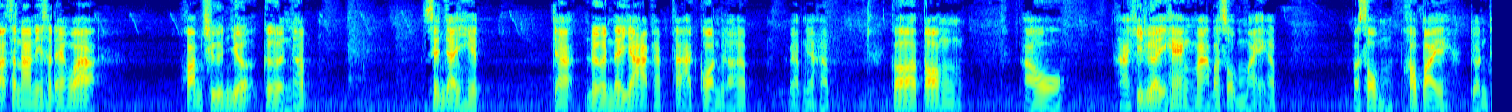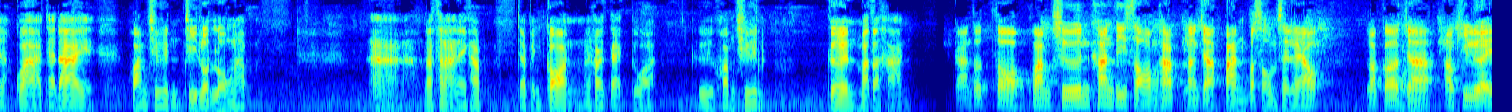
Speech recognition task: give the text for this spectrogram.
ลักษณะนี้แสดงว่า ความชื้นเยอะเกินครับ เส้นใยเห็ดจะเดินได้ยากครับ ถ้าอัดก้อนไปแล้วครับ แบบนี้ครับ ก็ต้องเอาหาขี้เลื่อยแห้งมาผสมใหม่ครับ ผสมเข้าไปจนจะกว่าจะได้ความชื้นที่ลดลงครับ อ่า ลักษณะนี้ครับ จะเป็นก้อนไม่ค่อยแตกตัว คือความชื้นเกินมาตรฐาน การทดสอบความชื้นขั้นที่สองครับ หลังจากปั่นผสมเสร็จแล้วแล้วก็จะเอาขี้เลื่อย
